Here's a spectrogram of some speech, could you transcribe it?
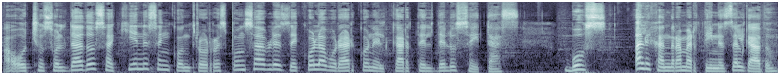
a ocho soldados a quienes encontró responsables de colaborar con el cártel de los Zetas. Voz Alejandra Martínez Delgado.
